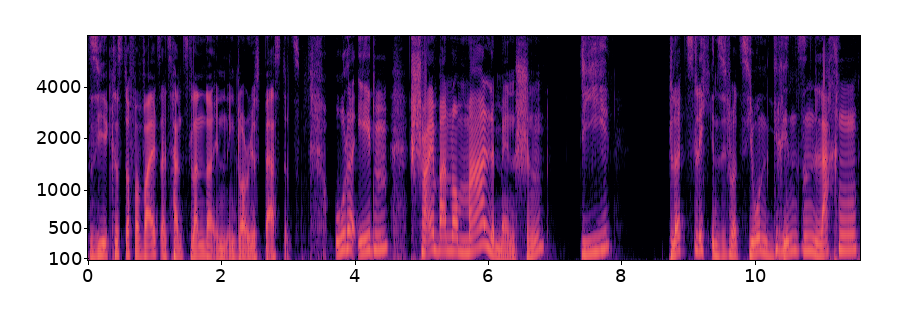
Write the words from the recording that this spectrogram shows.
Siehe Christopher Waltz als Hans Lander in Inglorious Bastards. Oder eben scheinbar normale Menschen, die plötzlich in Situationen grinsen, lachen,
